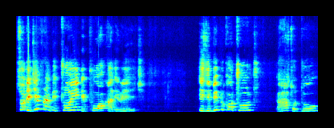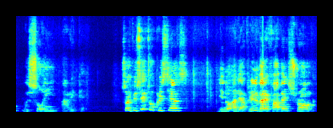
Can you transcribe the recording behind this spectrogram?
So the difference between the poor and the rich is the biblical truth that has to do with sowing and reaping. So if you see two Christians, you know, and they are really very fervent, strong,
